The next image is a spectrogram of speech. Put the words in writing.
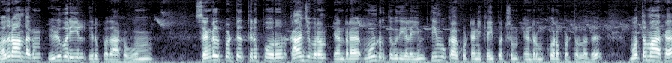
மதுராந்தகம் இழுபறியில் இருப்பதாகவும் செங்கல்பட்டு திருப்போரூர் காஞ்சிபுரம் என்ற மூன்று தொகுதிகளையும் திமுக கூட்டணி கைப்பற்றும் என்றும் கூறப்பட்டுள்ளது. மொத்தமாக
